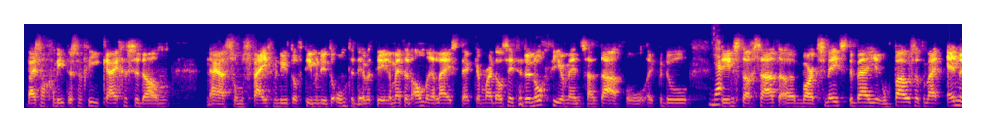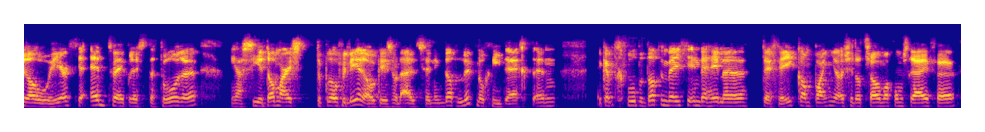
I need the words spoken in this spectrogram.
bij zo'n Sofie krijgen ze dan nou ja, soms vijf minuten of tien minuten om te debatteren met een andere lijsttrekker. Maar dan zitten er nog vier mensen aan tafel. Ik bedoel, Ja. dinsdag zaten eh, Bart Smeets erbij, Jeroen Pauw zat erbij en Raoul Heertje en twee presentatoren. ja, zie je dan maar eens te profileren ook in zo'n uitzending. Dat lukt nog niet echt. En ik heb het gevoel dat dat een beetje in de hele tv-campagne, als je dat zo mag omschrijven,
